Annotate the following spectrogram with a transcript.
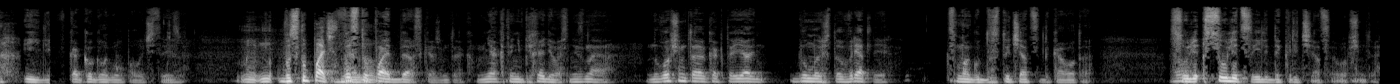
или какой глагол получится из М, Выступать. наверное. Выступать, да, скажем так. Мне как-то не приходилось, не знаю. Ну, в общем-то, как-то я думаю, что вряд ли смогу достучаться до кого-то. с, ули- с улицы или докричаться, в общем-то.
